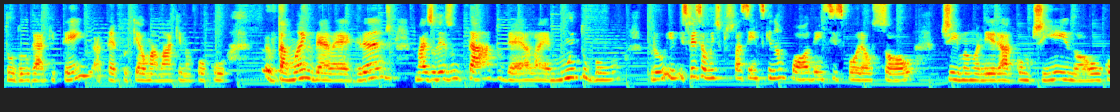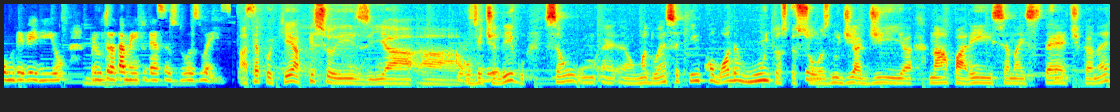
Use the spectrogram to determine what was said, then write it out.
todo lugar que tem, até porque é uma máquina um pouco. O tamanho dela é grande, mas o resultado dela é muito bom, pro, especialmente para os pacientes que não podem se expor ao sol de uma maneira contínua ou como deveriam para o tratamento dessas duas doenças. Até porque a psoríase e a, a- o vitiligo são é- é uma doença que incomoda muito as pessoas no dia a dia, na aparência, na estética, né?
